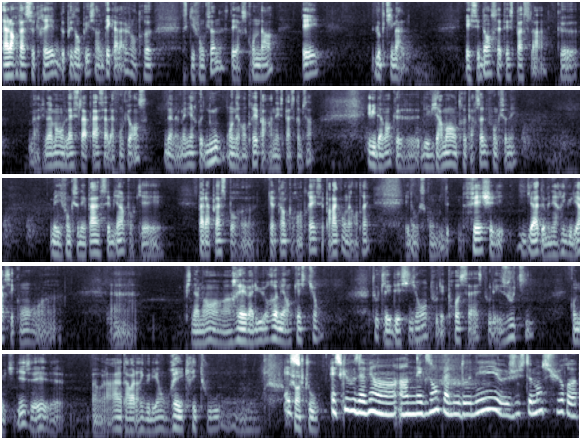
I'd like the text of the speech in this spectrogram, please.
alors va se créer de plus en plus un décalage entre ce qui fonctionne, c'est-à-dire ce qu'on a, et l'optimal. Et c'est dans cet espace-là que bah, finalement on laisse la place à la concurrence, de la même manière que nous, on est rentré par un espace comme ça. Évidemment que des virements entre personnes fonctionnaient. Mais ils ne fonctionnaient pas assez bien pour qu'il y ait pas la place pour euh, quelqu'un pour rentrer, c'est par là qu'on est rentré. Et donc ce qu'on fait chez Lydia de manière régulière, c'est qu'on euh, euh, finalement réévalue, remet en question toutes les décisions, tous les process, tous les outils qu'on utilise et ben voilà, à intervalles réguliers, on réécrit tout, on change tout. Est-ce que vous avez un, un, exemple à nous donner justement sur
